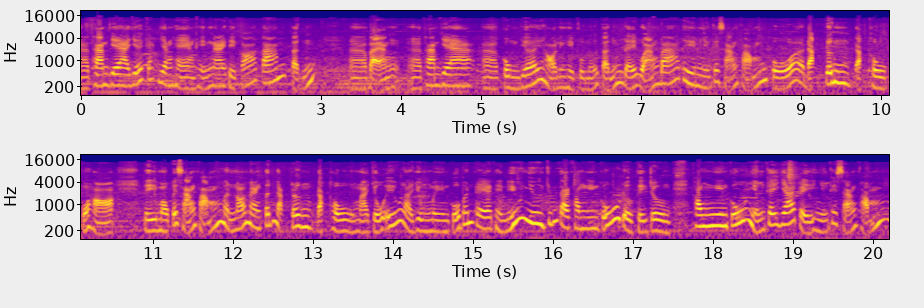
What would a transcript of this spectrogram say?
à, tham gia với các gian hàng. Hiện nay thì có 8 tỉnh À, bạn à, tham gia à, cùng với Hội Liên hiệp Phụ nữ tỉnh để quảng bá thêm những cái sản phẩm của đặc trưng, đặc thù của họ. Thì một cái sản phẩm mình nói mang tính đặc trưng, đặc thù mà chủ yếu là dùng miền của Bến Tre thì nếu như chúng ta không nghiên cứu được thị trường, không nghiên cứu những cái giá trị, những cái sản phẩm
